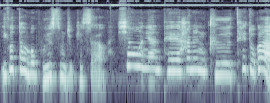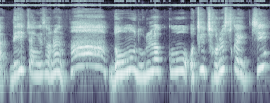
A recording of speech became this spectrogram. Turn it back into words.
이것도 한번 보셨으면 좋겠어요. 시어머니한테 하는 그 태도가 내 입장에서는 아, 너무 놀랍고 어떻게 저럴 수가 있지?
